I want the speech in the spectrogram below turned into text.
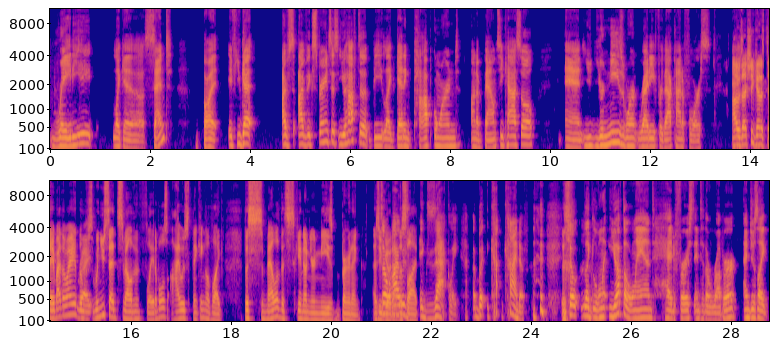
radiate like a scent, but if you get, I've, I've experienced this, you have to be like getting popcorned on a bouncy castle and you, your knees weren't ready for that kind of force. I was actually gonna say, by the way, Right. when you said smell of inflatables, I was thinking of like the smell of the skin on your knees burning as you so go down I the was slide. exactly, but ki- kind of. so like you have to land head first into the rubber and just like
